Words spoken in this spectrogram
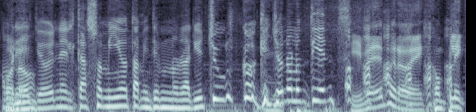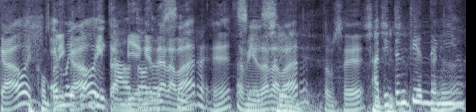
¿o Hombre, no? yo en el caso mío también tengo un horario chungo que yo no lo entiendo. Sí, ve, pero es complicado, es complicado, y complicado también es de alabar, sí. ¿eh? También Sí, es de alabar. Entonces, ¿A ti te sí. entienden, hijo?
